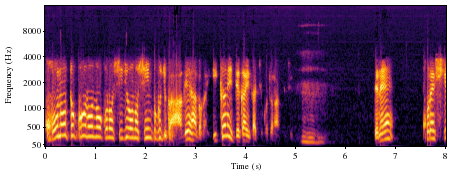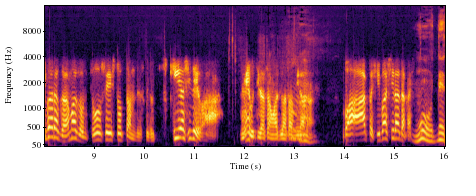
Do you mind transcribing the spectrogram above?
このところのこの市場の振幅というか、上げ幅がいかにでかいかということなんですよ。うんでね、これしばらくアマゾン調整しとったんですけど、月足では、ね、内田さん、和島さん、皆さん、はわーっと火柱高しいもうね、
